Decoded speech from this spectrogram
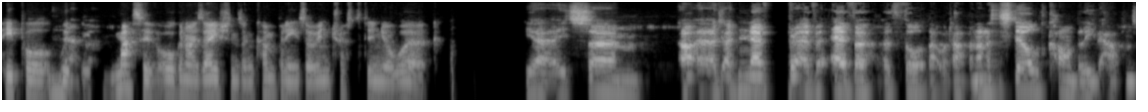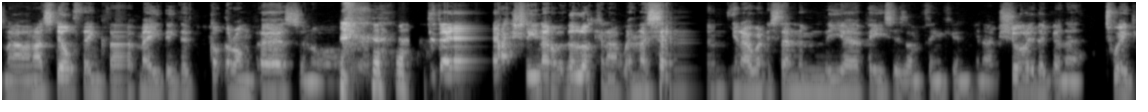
people with Never. these massive organizations and companies are interested in your work. Yeah, it's um I, I'd never ever ever have thought that would happen, and I still can't believe it happens now. And I still think that maybe they've got the wrong person, or do they actually know what they're looking at when they send them, you know, when they send them the uh, pieces? I'm thinking, you know, surely they're going to twig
